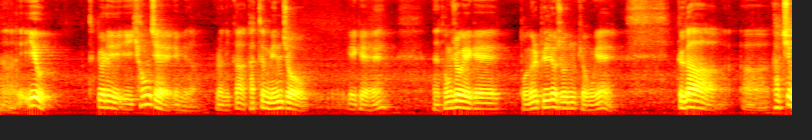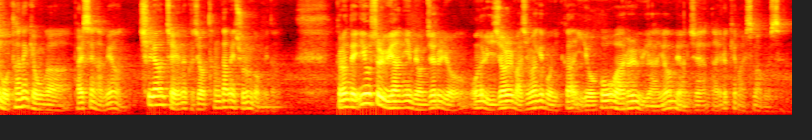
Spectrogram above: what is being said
아, 이웃 특별히 이 형제입니다. 그러니까 같은 민족에게 네, 동족에게 돈을 빌려준 경우에 그가 어, 갚지 못하는 경우가 발생하면 7년째에는 그저 탕감해 주는 겁니다. 그런데 이웃을 위한 이 면제를요. 오늘 2절 마지막에 보니까 여호와를 위하여 면제한다 이렇게 말씀하고 있어요.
